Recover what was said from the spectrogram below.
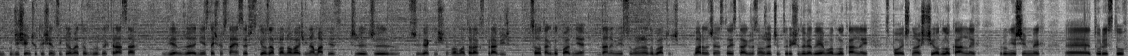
kilkudziesięciu tysięcy kilometrów w różnych trasach wiem, że nie jesteśmy w stanie sobie wszystkiego zaplanować i na mapie czy, czy, czy w jakichś informatorach sprawdzić, co tak dokładnie w danym miejscu można zobaczyć. Bardzo często jest tak, że są rzeczy, które się dowiadujemy od lokalnej społeczności, od lokalnych również innych e, turystów,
